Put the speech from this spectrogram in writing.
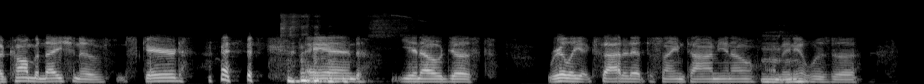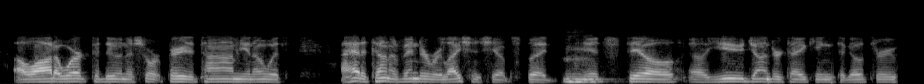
a combination of scared and you know just really excited at the same time. You know, mm-hmm. I mean, it mm-hmm. was a a lot of work to do in a short period of time. You know, with I had a ton of vendor relationships, but mm-hmm. it's still a huge undertaking to go through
